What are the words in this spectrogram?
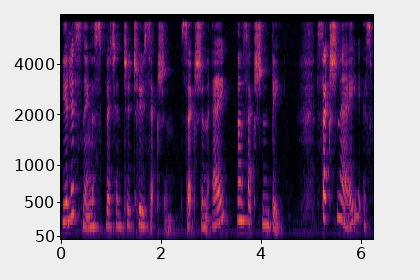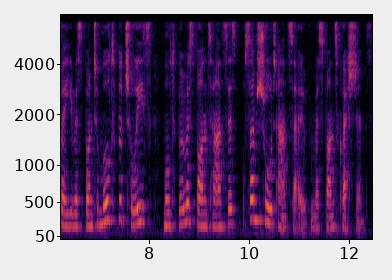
Your listening is split into two sections, section A and section B. Section A is where you respond to multiple choice, multiple response answers or some short answer open response questions.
